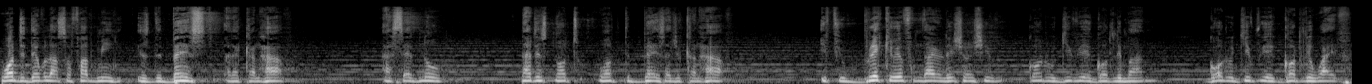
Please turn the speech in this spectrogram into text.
what the devil has offered me is the best that I can have. I said, No, that is not what the best that you can have. If you break away from that relationship, God will give you a godly man. God will give you a godly wife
